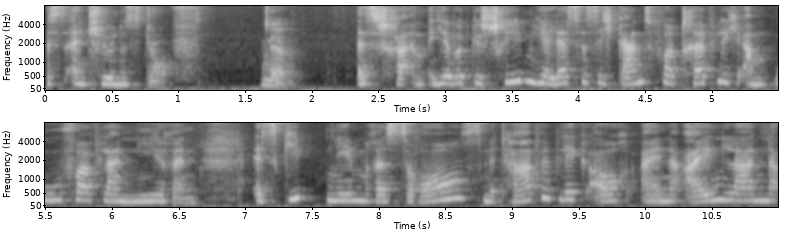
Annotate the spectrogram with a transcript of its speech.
ist ein schönes Dorf. Ja. Es hier wird geschrieben, hier lässt es sich ganz vortrefflich am Ufer flanieren. Es gibt neben Restaurants mit Havelblick auch eine einladende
